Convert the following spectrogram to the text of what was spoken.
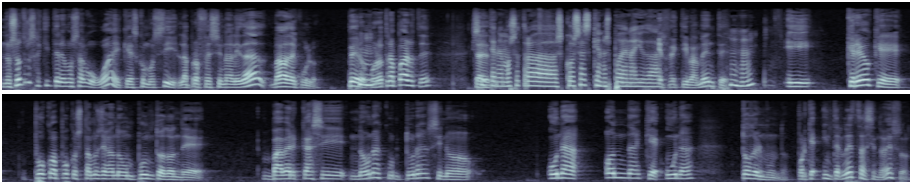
nosotros aquí tenemos algo guay, que es como, sí, la profesionalidad va de culo. Pero por otra parte, Sí, tenemos otras cosas que nos pueden ayudar. efectivamente. Ujú. Y creo que poco a poco estamos llegando a un punto donde va a haber casi, no una cultura, sino una onda que una todo el mundo. Porque Internet está haciendo eso.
